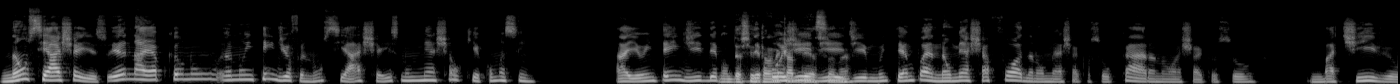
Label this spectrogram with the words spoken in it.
não se acha isso. E na época eu não, eu não entendi. Eu falei, não se acha isso? Não me achar o quê? Como assim? Aí eu entendi de- depois de, cabeça, de, né? de muito tempo, é não me achar foda, não me achar que eu sou o cara, não achar que eu sou imbatível,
